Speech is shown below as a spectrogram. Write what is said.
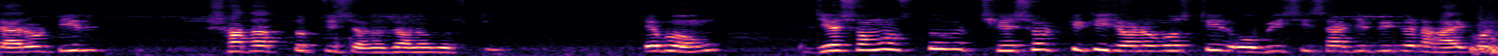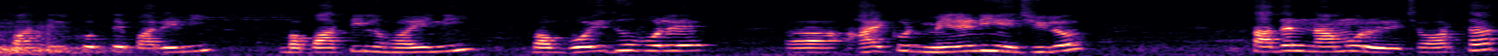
তেরোটির সাতাত্তরটি জন জনগোষ্ঠী এবং যে সমস্ত ছেষট্টিটি জনগোষ্ঠীর ওবিসি সার্টিফিকেট হাইকোর্ট বাতিল করতে পারেনি বা বাতিল হয়নি বা বৈধ বলে হাইকোর্ট মেনে নিয়েছিল, তাদের নামও রয়েছে। অর্থাৎ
